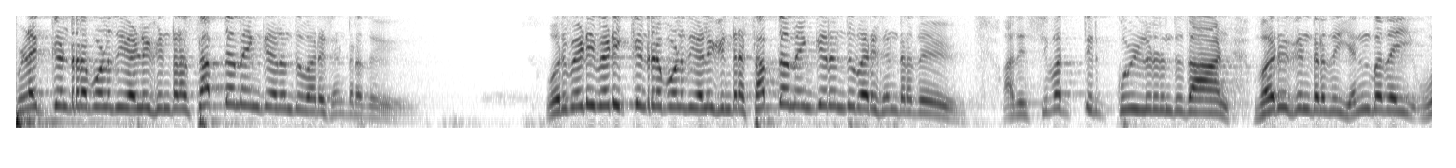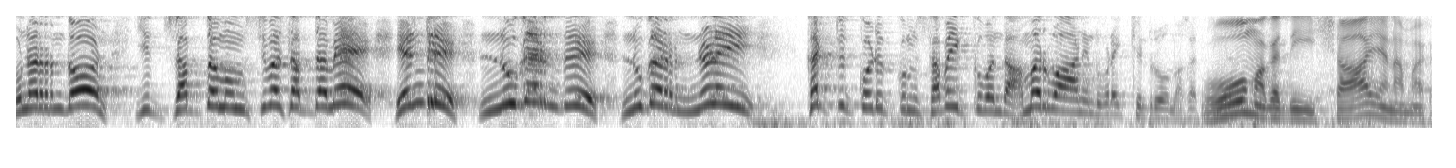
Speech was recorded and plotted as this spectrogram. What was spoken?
பிழைக்கின்ற பொழுது எழுகின்ற சப்தம் எங்கிருந்து வருகின்றது? ஒரு வெடி வெடிக்கின்ற பொழுது எழுகின்ற சப்தம் எங்கிருந்து வருகின்றது? அது சிவத்திற்குள்ளிருந்து தான் வருகின்றது என்பதை உணர்ந்தோன். இச்சப்தமும் சிவசப்தமே என்று நுகர்ந்து நுகர் நிலை கற்றுக் கொடுக்கும் சபைக்கு வந்த அமர்வான் என்று உரைக்கின்றோம் மகன் ஓம் அகதீஷாய நமக.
